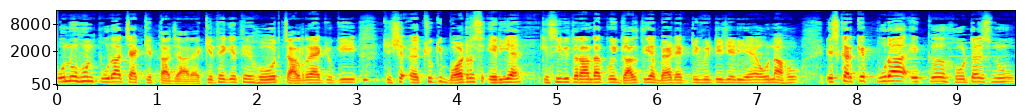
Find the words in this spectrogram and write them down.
ਉਹਨੂੰ ਹੁਣ ਪੂਰਾ ਚੈੱਕ ਕੀਤਾ ਜਾ ਰਿਹਾ ਕਿਥੇ ਕਿਤੇ ਹੋਰ ਚੱਲ ਰਿਹਾ ਕਿਉਂਕਿ ਕਿਉਂਕਿ ਬਾਰਡਰਸ ਏਰੀਆ ਹੈ, ਕਿਸੇ ਵੀ ਤਰ੍ਹਾਂ ਦਾ ਕੋਈ ਗਲਤ ਜਾਂ ਬੈਡ ਐਕਟੀਵਿਟੀ ਜਿਹੜੀ ਹੈ ਉਹ ਨਾ ਹੋ। ਇਸ ਕਰਕੇ ਪੂਰਾ ਇੱਕ ਹੋਟਲਸ ਨੂੰ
